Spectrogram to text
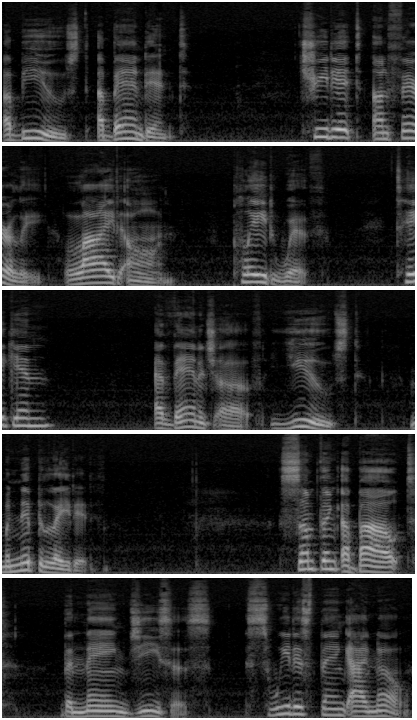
abused, abandoned, treated unfairly, lied on, played with, taken advantage of, used, manipulated. Something about the name Jesus, sweetest thing I know.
